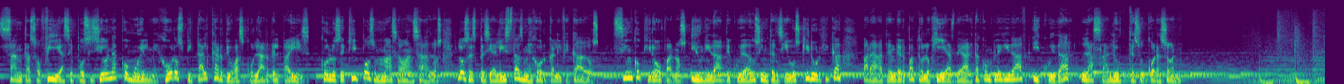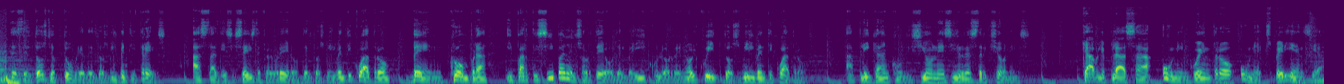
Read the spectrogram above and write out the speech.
Santa Sofía se posiciona como el mejor hospital cardiovascular del país, con los equipos más avanzados, los especialistas mejor calificados, cinco quirófanos y unidad de cuidados intensivos quirúrgica para atender patologías de alta complejidad y cuidar la salud de su corazón. Desde el 2 de octubre del 2023 hasta el 16 de febrero del 2024, ven, compra y participa en el sorteo del vehículo Renault Quid 2024 aplican condiciones y restricciones. Cable Plaza, un encuentro, una experiencia.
